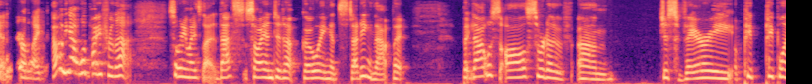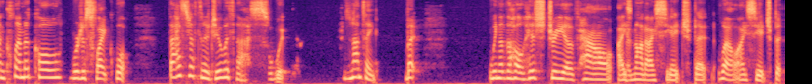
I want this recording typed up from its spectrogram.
and they're like, oh yeah, we'll pay for that. So, anyways, that's so I ended up going and studying that, but but that was all sort of um, just very pe- people in clinical were just like, well, that has nothing to do with us. We, nothing. But we know the whole history of how I not ICH, but well, ICH, but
